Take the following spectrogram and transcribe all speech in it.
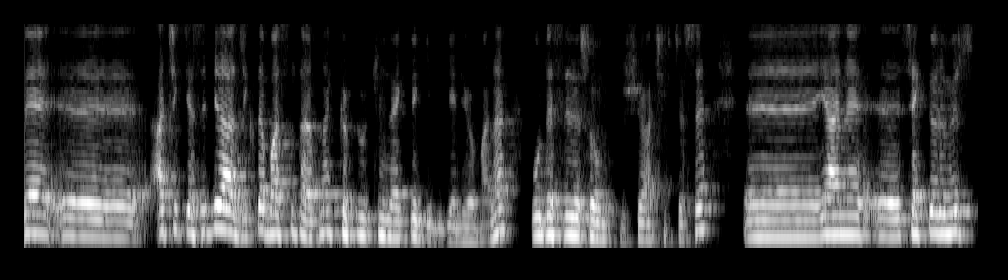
ve e, açıkçası birazcık da basın tarafından köpürtülmekte gibi geliyor bana. Burada size de sorumluluk düşüyor açıkçası. E, yani e, sektörümüz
